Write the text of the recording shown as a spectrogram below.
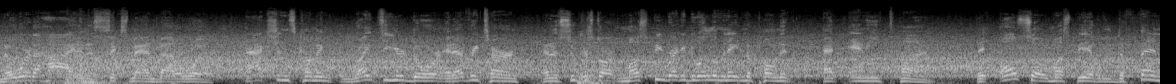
nowhere to hide in a six-man battle royal. Action's coming right to your door at every turn, and a superstar must be ready to eliminate an opponent at any time. They also must be able to defend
